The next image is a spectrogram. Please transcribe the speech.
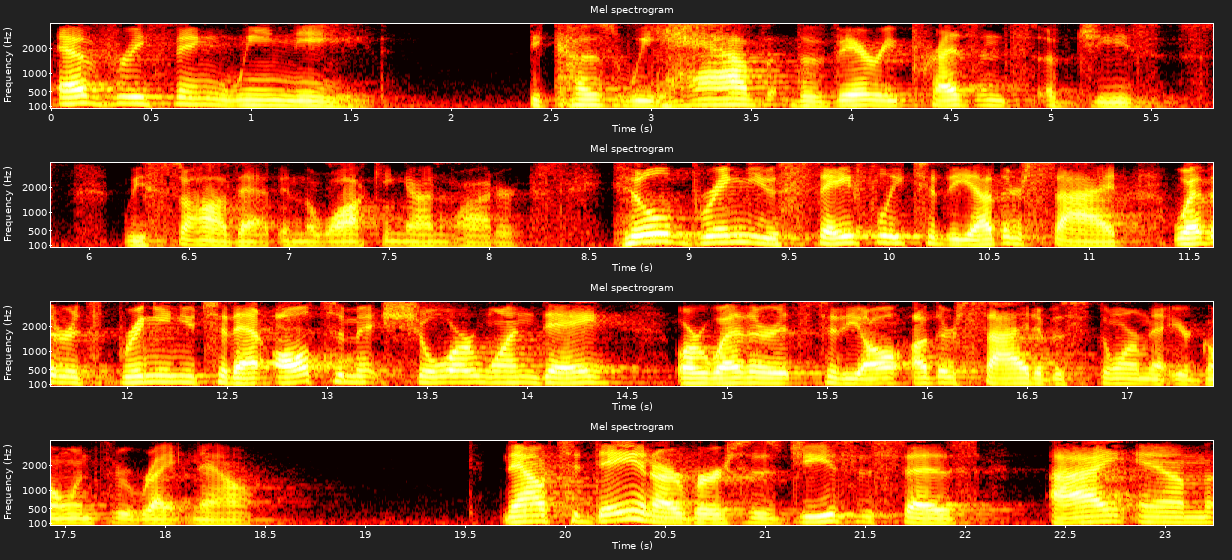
everything we need because we have the very presence of Jesus. We saw that in the walking on water. He'll bring you safely to the other side, whether it's bringing you to that ultimate shore one day or whether it's to the other side of a storm that you're going through right now. Now, today in our verses, Jesus says, I am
